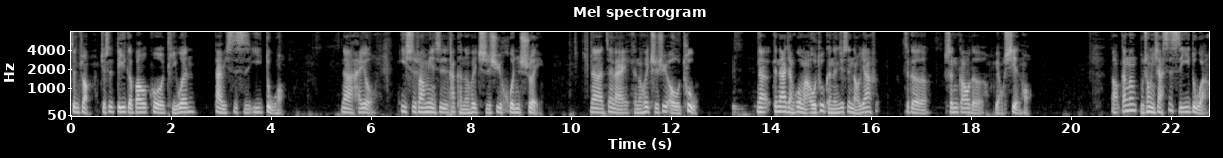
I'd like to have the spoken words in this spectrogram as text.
症状？就是第一个，包括体温大于四十一度哦。那还有意识方面是，他可能会持续昏睡。那再来可能会持续呕吐，那跟大家讲过嘛，呕吐可能就是脑压这个升高的表现哈。啊，刚刚补充一下，四十一度啊，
